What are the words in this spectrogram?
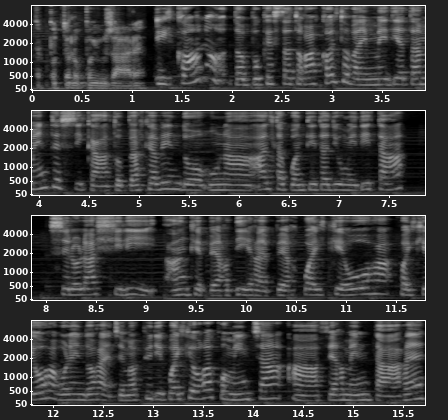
per, poterlo poi usare. Il cono, dopo che è stato raccolto, va immediatamente essiccato perché avendo una alta quantità di umidità, se lo lasci lì anche per dire per qualche ora, qualche ora volendo regge, ma più di qualche ora comincia a fermentare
